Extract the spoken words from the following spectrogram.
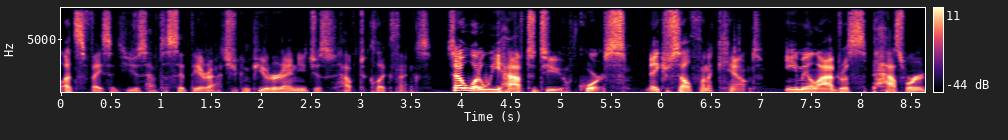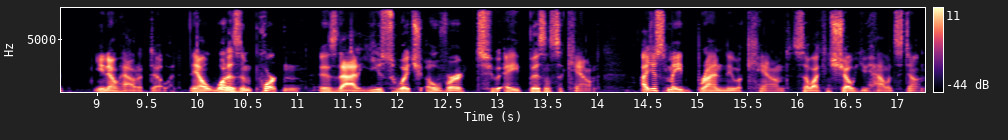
let's face it, you just have to sit there at your computer and you just have to click things. So, what do we have to do? Of course, make yourself an account. Email address, password, you know how to do it. Now, what is important is that you switch over to a business account. I just made brand new account so I can show you how it's done.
